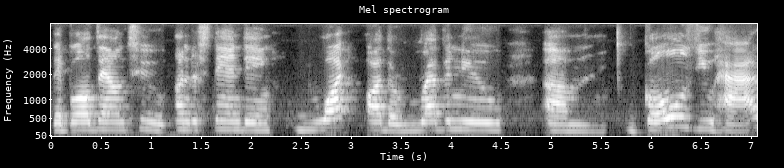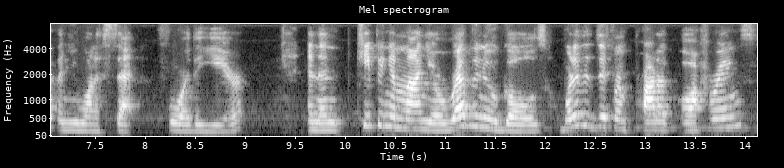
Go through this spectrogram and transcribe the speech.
They boil down to understanding what are the revenue um, goals you have and you want to set for the year. And then keeping in mind your revenue goals, what are the different product offerings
